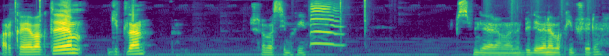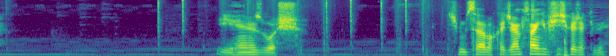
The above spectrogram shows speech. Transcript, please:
arkaya baktım. Git lan. Şuna basayım bakayım. Bismillahirrahmanirrahim. Bir de öne bakayım şöyle. İyi henüz boş. Şimdi sağa bakacağım. Sanki bir şey çıkacak gibi.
